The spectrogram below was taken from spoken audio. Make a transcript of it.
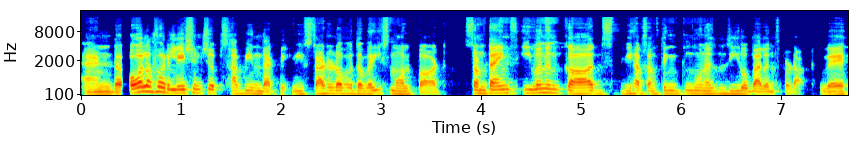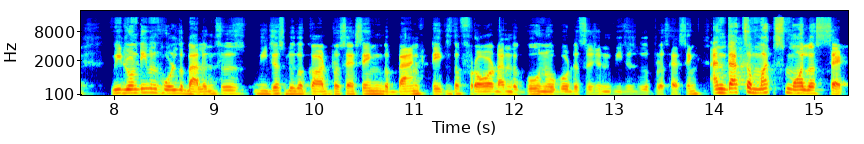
And uh, all of our relationships have been that way. We started off with a very small part. Sometimes, even in cards, we have something known as the zero balance product, where we don't even hold the balances. We just do the card processing. The bank takes the fraud and the go no go decision. We just do the processing. And that's a much smaller set.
